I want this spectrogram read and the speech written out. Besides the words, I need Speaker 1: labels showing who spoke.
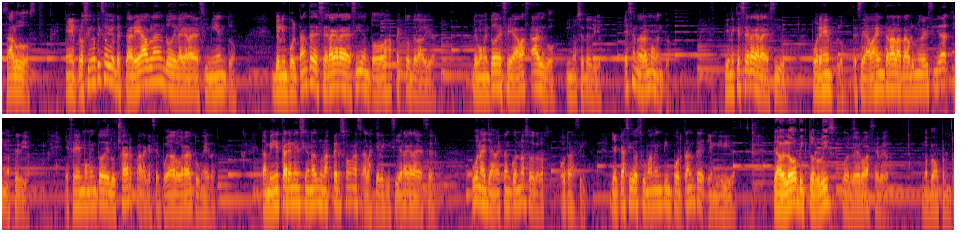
Speaker 1: Saludos. En el próximo episodio te estaré hablando del agradecimiento, de lo importante de ser agradecido en todos los aspectos de la vida. De momento deseabas algo y no se te dio. Ese no era el momento. Tienes que ser agradecido. Por ejemplo, deseabas entrar a la tal universidad y no se dio. Ese es el momento de luchar para que se pueda lograr tu meta. También estaré mencionando unas personas a las que le quisiera agradecer. Unas ya no están con nosotros, otras sí, ya que ha sido sumamente importante en mi vida. Te habló Víctor Luis Cordero Acevedo. Nos vemos pronto.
